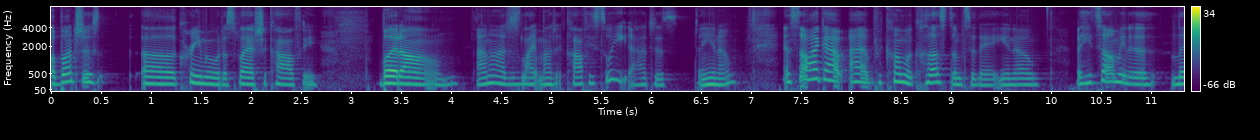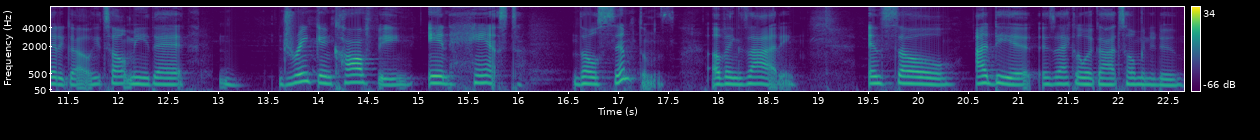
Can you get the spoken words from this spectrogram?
a bunch of uh creamer with a splash of coffee. But um, I know I just like my coffee sweet. I just you know, and so I got I've become accustomed to that, you know. But he told me to let it go. He told me that drinking coffee enhanced those symptoms of anxiety, and so I did exactly what God told me to do.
